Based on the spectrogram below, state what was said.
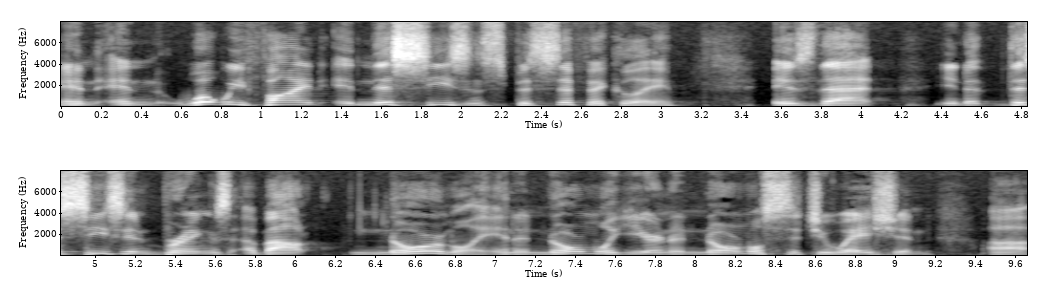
And and what we find in this season specifically is that you know this season brings about normally in a normal year in a normal situation uh,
